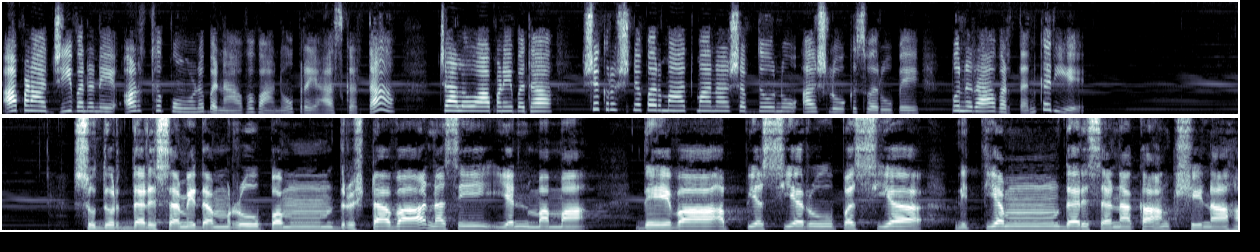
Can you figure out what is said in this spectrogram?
આપણા જીવનને અર્થપૂર્ણ બનાવવાનો પ્રયાસ કરતા, ચાલો આપણે બધા શ્રી કૃષ્ણ પરમાત્માના શબ્દોનું આ શ્લોક સ્વરૂપે પુનરાવર્તન કરીએ. સુદુર્દર્શમિદમ રૂપમ દૃષ્ટવાનસી યન્મમ દેવા અપ્યસ્ય રૂપસ્ય નિત્યમ દર્શનકાંક્ષિણઃ.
